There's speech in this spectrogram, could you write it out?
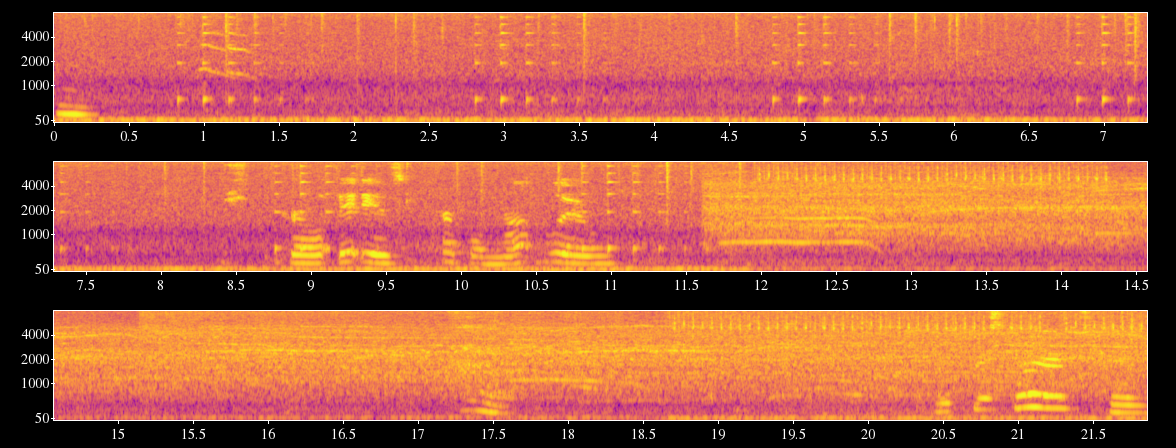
Hmm. Girl, it is purple, not blue. Hope this works, because...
